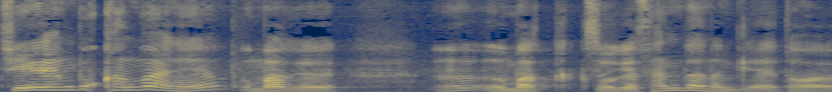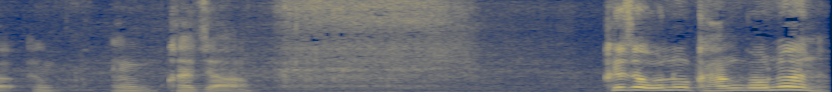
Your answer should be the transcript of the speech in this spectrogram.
제일 행복한 거 아니에요? 음악을 어? 음악 속에 산다는 게 더 행복하죠. 그래서 오늘 광고는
